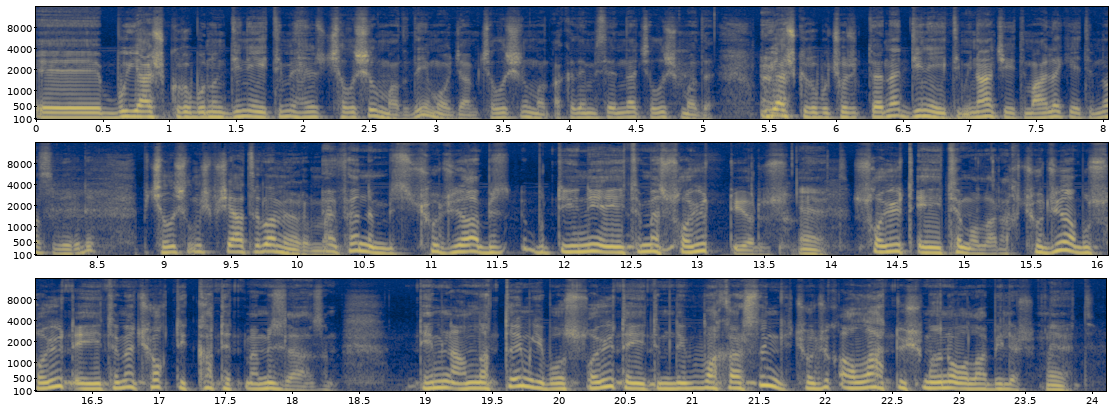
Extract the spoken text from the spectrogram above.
e, bu yaş grubunun din eğitimi henüz çalışılmadı değil mi hocam? Çalışılmadı. Akademisyenler çalışmadı. Bu evet. yaş grubu çocuklarına din eğitimi, inanç eğitimi, ahlak eğitimi nasıl verilir? Bir çalışılmış bir şey hatırlamıyorum ben. Efendim biz çocuğa biz bu dini eğitime soyut diyoruz. Evet. Soyut eğitim olarak. Çocuğa bu soyut eğitime çok dikkat etmemiz lazım. Demin anlattığım gibi o soyut eğitimde bir bakarsın ki çocuk Allah düşmanı olabilir. Evet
